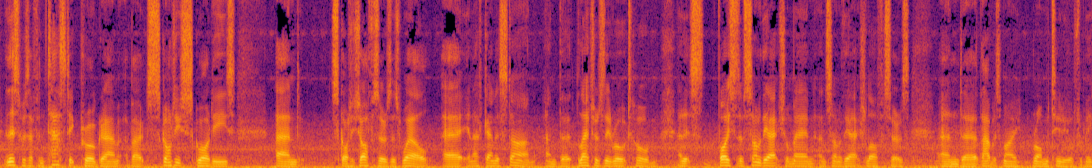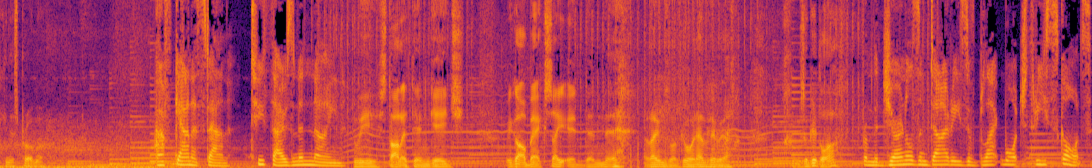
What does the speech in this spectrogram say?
And this was a fantastic program about Scottish squaddies and Scottish officers as well uh, in Afghanistan and the letters they wrote home. And it's voices of some of the actual men and some of the actual officers. And uh, that was my raw material for making this promo. Afghanistan, 2009. We started to engage. We got a bit excited and uh, rounds were going everywhere. It was a good laugh. From the journals and diaries of Black Watch 3 Scots,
